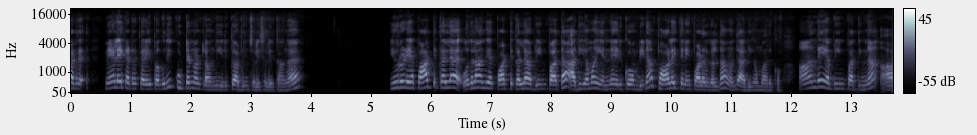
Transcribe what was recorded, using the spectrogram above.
கடற மேலை கடற்கரை பகுதி குட்டநாட்டில் வந்து இருக்குது அப்படின்னு சொல்லி சொல்லியிருக்காங்க. இவருடைய பாட்டுக்களில் முதலாந்தியர் பாட்டுக்களில் அப்படின்னு பார்த்தா அதிகமாக என்ன இருக்கும் அப்படின்னா பாலைத்திணை பாடல்கள் தான் வந்து அதிகமாக இருக்கும். ஆந்தை அப்படின்னு பார்த்தீங்கன்னா ஆ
